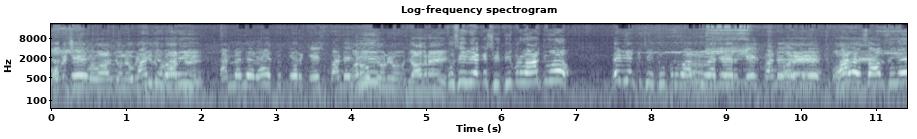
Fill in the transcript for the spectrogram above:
ਉਹ ਵੀ ਸ਼ਹੀਦ ਪਰਿਵਾਰ ਚੋਂ ਨੇ ਉਹ ਵੀ ਸ਼ਹੀਦ ਪਰਿਵਾਰ ਵਾਰੀ ਚੋਂ ਐਮਐਲਏ ਰਹਿ ਚੁੱਕੇ ਰਕੇਸ਼ ਪਾਂਡੇ ਪਰ ਉਹ ਕਿਉਂ ਜੀ ਨਹੀਂ ਜਾਗ ਰਹੇ? ਤੁਸੀਂ ਵੀ ਇੱਕ ਸ਼ਹੀਦੀ ਪਰਿਵਾਰ ਚੋਂ ਹੋ। ਇਹ ਵੀ ਇੱਕ ਸ਼ਹੀਦੂ ਪਰਿਵਾਰ ਚੋਂ ਹੈ ਜਿਹੜੇ ਰਕੇਸ਼ ਪਾਂਡੇ ਦੇ ਅਰੇ, ਜਿਹੜੇ ਬਾਹਰ ਬਾਦਲ ਜੀ। ਸਾਹਿਬ ਸੀਗੇ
